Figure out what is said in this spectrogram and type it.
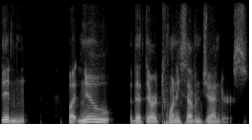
didn't, but knew that there are 27 genders,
